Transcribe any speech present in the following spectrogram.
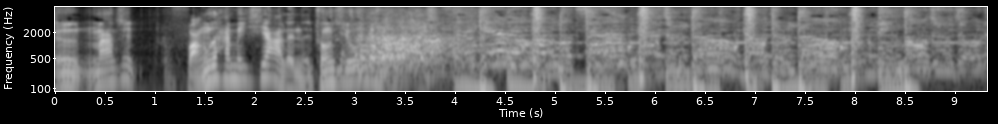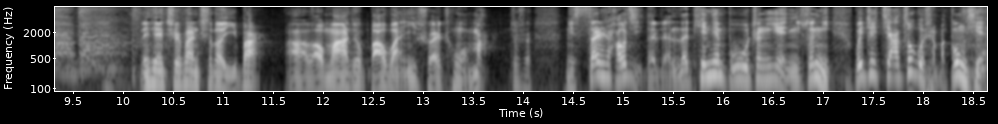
嗯妈这房子还没下来呢，装修呢。那天吃饭吃到一半啊，老妈就把碗一摔，冲我骂。就说你三十好几的人了，天天不务正业，你说你为这家做过什么贡献？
